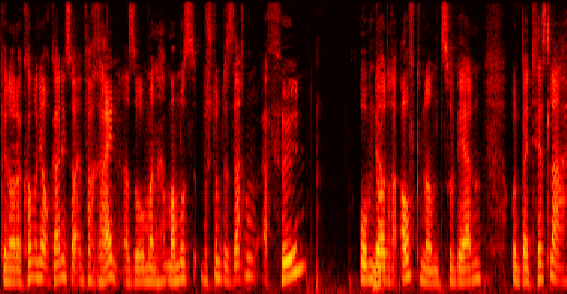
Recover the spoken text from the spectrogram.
Genau, da kommt man ja auch gar nicht so einfach rein. Also man, man muss bestimmte Sachen erfüllen, um ja. dort aufgenommen zu werden. Und bei Tesla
